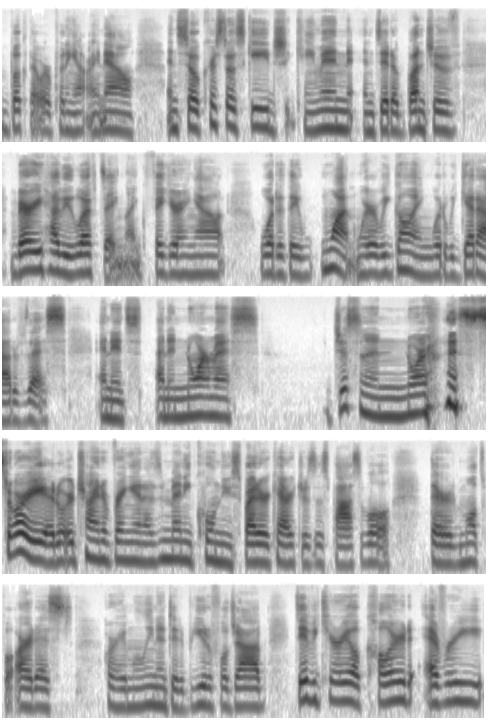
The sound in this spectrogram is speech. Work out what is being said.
book that we're putting out right now. And so Christos Gage came in and did a bunch of very heavy lifting, like figuring out what do they want, where are we going, what do we get out of this, and it's an enormous just an enormous story. And we're trying to bring in as many cool new spider characters as possible. There are multiple artists. Jorge molina did a beautiful job. David curiel colored every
